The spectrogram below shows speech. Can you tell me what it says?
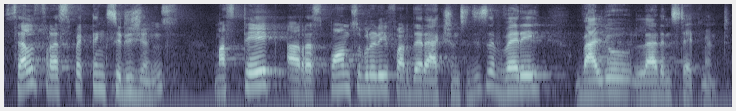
self-respecting citizens must take a responsibility for their actions. This is a very value-laden statement.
